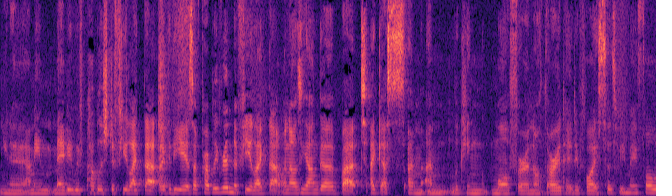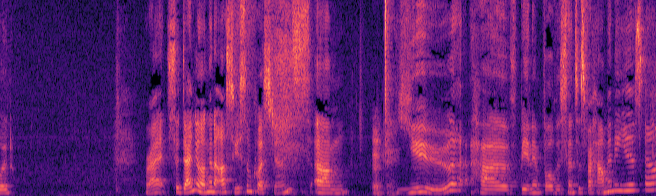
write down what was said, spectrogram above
you know, I mean, maybe we've published a few like that over the years. I've probably written a few like that when I was younger, but I guess I'm I'm looking more for an authoritative voice as we move forward. Right. So Daniel, I'm going to ask you some questions. Um, okay. You have been involved with Senses for how many years now?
